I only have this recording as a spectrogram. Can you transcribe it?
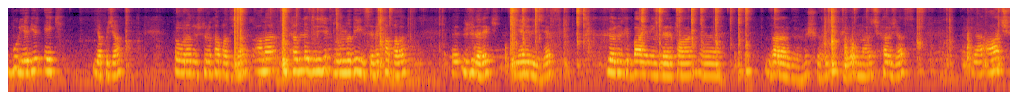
buraya bir ek yapacağım. Ve oranın üstünü kapatacağım. Ama kurtarılabilecek durumda değilse de kapağı e, üzülerek yenileyeceğiz. Gördüğünüz gibi bindingleri falan e, zarar görmüş. Böyle çıkıyor. Bunları çıkaracağız. Ya ağaç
